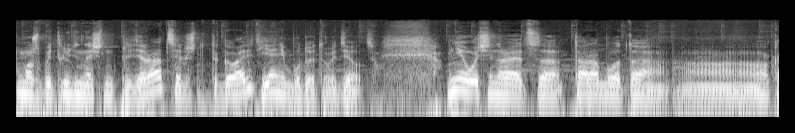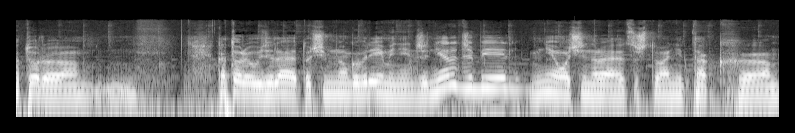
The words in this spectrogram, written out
может быть, люди начнут придираться или что-то говорить, я не буду этого делать. Мне очень нравится та работа, а, которую которые уделяют очень много времени инженеры JBL. Мне очень нравится, что они так э,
